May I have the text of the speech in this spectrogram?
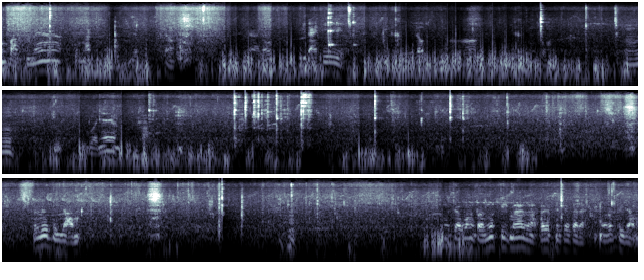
เขาลงบาดแม่เป็นนักเดี๋ยวแล้วอยู่ไหนที่ที่ขึ้นรถอ๋อผมอืมบัวแย่ครับเขาเรียกพยายามมาจากวางตอนนู้นติดมาหล่ะไปเป็นจะกระไรเราพยายาม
